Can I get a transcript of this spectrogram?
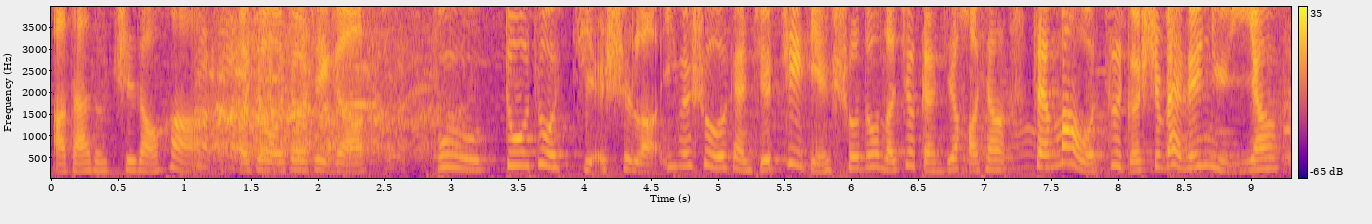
啊，大家都知道哈，我就我就这个。不多做解释了，因为说我感觉这点说多了，就感觉好像在骂我自个是外围女一样。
